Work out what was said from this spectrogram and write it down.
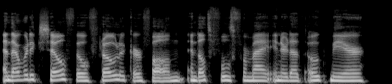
En daar word ik zelf veel vrolijker van. En dat voelt voor mij inderdaad ook meer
